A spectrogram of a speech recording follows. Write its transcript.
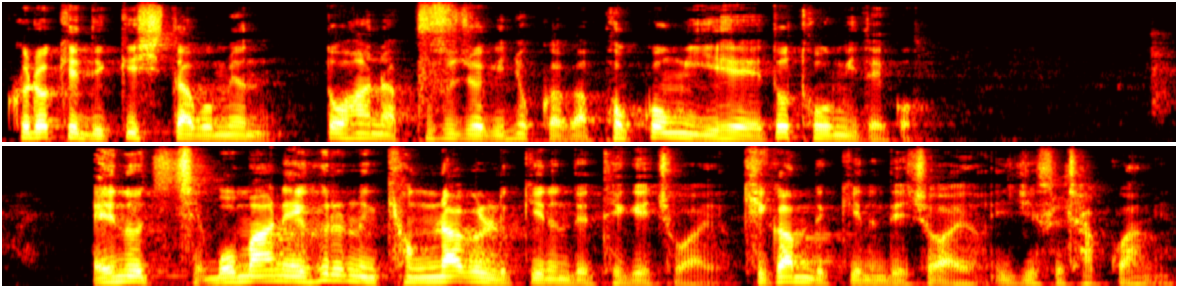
그렇게 느끼시다 보면 또 하나 부수적인 효과가 복공 이해에도 도움이 되고 에너지체, 몸 안에 흐르는 경락을 느끼는 데 되게 좋아요. 기감 느끼는 데 좋아요. 이 짓을 자꾸 하면.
